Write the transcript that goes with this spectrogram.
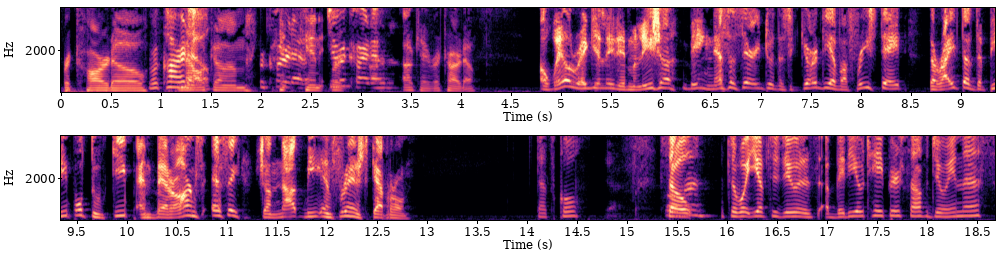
Ricardo, Ricardo. Malcolm, Ricardo. Ken- do Ric- Ricardo. Okay, Ricardo. A well regulated militia being necessary to the security of a free state, the right of the people to keep and bear arms, esse shall not be infringed, Capron. That's cool. So, Well so what you have to do is uh, videotape yourself doing this.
